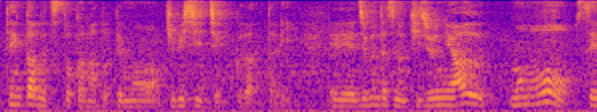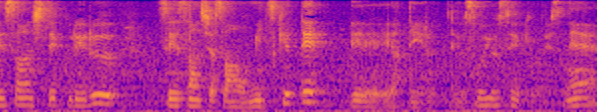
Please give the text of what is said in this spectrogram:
うん、添加物とかがとても厳しいチェックだったり、えー、自分たちの基準に合うものを生産してくれる生産者さんを見つけて、えー、やっているっていうそういう生協ですね。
